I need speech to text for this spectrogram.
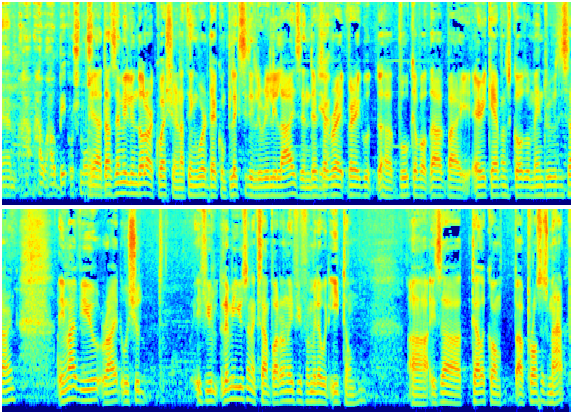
um, how, how big or small? Yeah, that's a million dollar question. I think where the complexity really lies, and there's yeah. a very, very good uh, book about that by Eric Evans called Domain Driven Design. In my view, right, we should, if you, let me use an example. I don't know if you're familiar with ETOM. Uh, is a telecom uh, process map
